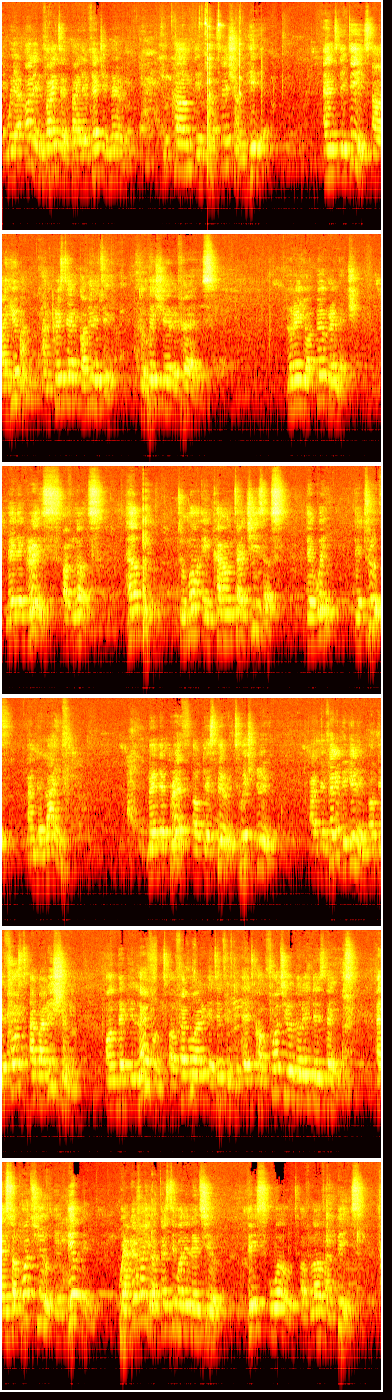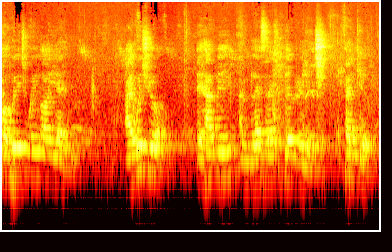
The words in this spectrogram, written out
we are all invited by the Virgin Mary to come in procession here. And it is our human and Christian community to which she refers. During your pilgrimage, may the grace of Lord help you to more encounter Jesus, the way, the truth, and the life. May the breath of the Spirit, which blew at the very beginning of the first apparition on the 11th of February 1858, comfort you during these days and support you in building, wherever your testimony leads you, this world of love and peace for which we all yearn. I wish you all a happy and blessed pilgrimage. Thank you.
